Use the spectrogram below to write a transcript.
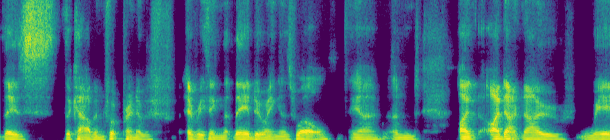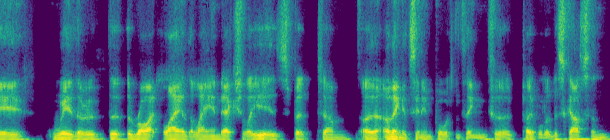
there's the carbon footprint of everything that they're doing as well. You know, and I I don't know where where the, the, the right lay of the land actually is. But um, I, I, think it's an important thing for people to discuss and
